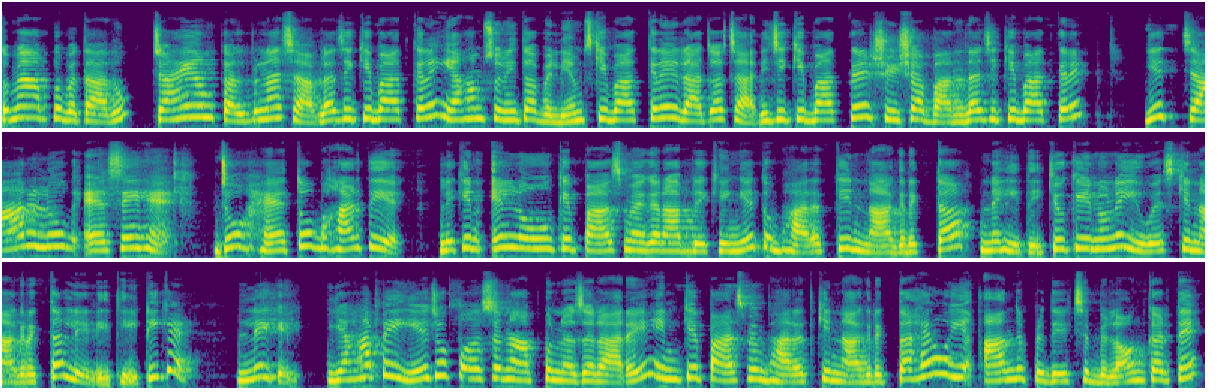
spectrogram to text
तो मैं आपको बता दूँ, चाहे हम कल्पना चावला जी की बात करें या हम सुनीता विलियम्स की बात करें राजाचारी जी की बात करें शीशा बांदला जी की बात करें, ये चार लोग ऐसे हैं जो है तो भारतीय, लेकिन इन लोगों के पास में अगर आप देखेंगे तो भारत की नागरिकता नहीं थी, क्योंकि इन्होंने यूएस की नागरिकता ले ली थी, ठीक है? लेकिन यहाँ पे ये जो पर्सन आपको नज़र आ रहे हैं, इनके पास में भारत की नागरिकता है और ये आंध्र प्रदेश से बिलोंग करते हैं।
